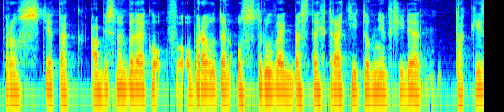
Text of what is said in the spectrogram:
prostě tak, aby jsme byli jako opravdu ten ostrůvek bez těch tratí, to mně přijde taky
